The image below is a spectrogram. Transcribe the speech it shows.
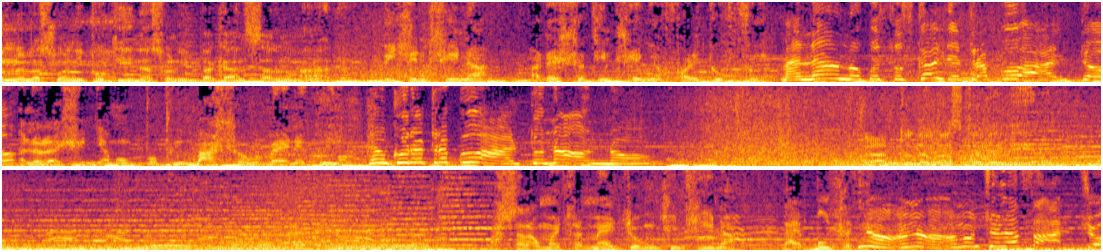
Nonno e la sua nipotina sono in vacanza al mare. Vicenzina, adesso ti insegno a fare i tuffi. Ma nonno, questo scaldo è troppo alto. Allora scendiamo un po' più in basso, va bene qui? È ancora troppo alto, nonno. Tratto da una storia vera. Ma sarà un metro e mezzo, Vincenzina. Dai, buttati. No, no, non ce la faccio.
